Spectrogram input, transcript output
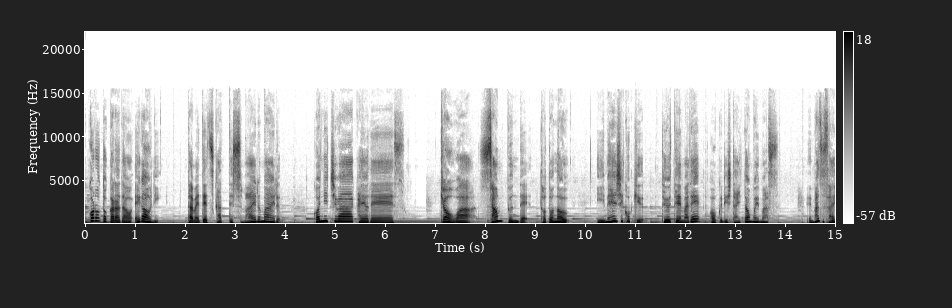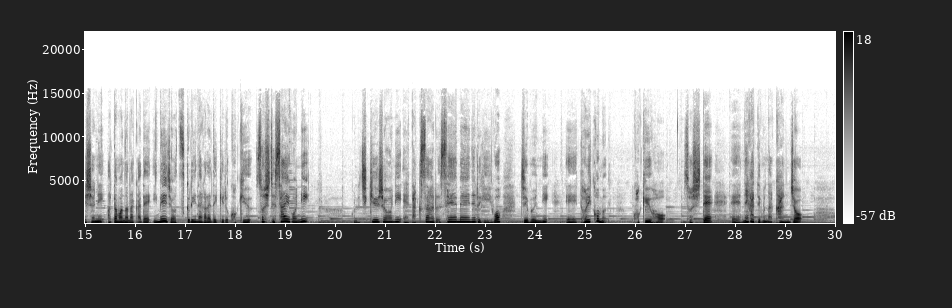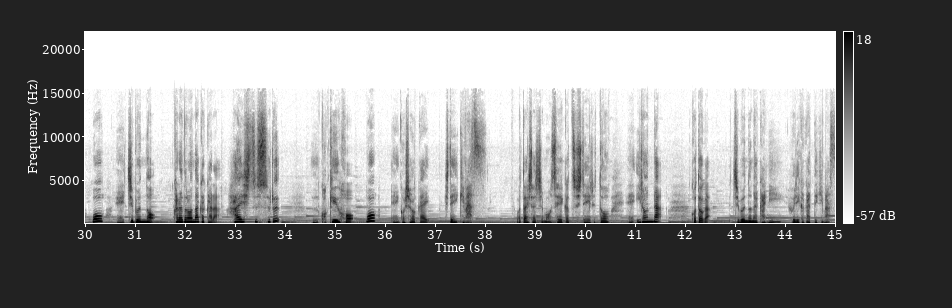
心と体を笑顔に貯めて使ってスマイルマイル。こんにちはかよです。今日は3分で整うイメージ呼吸というテーマでお送りしたいと思います。まず最初に頭の中でイメージを作りながらできる呼吸。そして最後にこの地球上にたくさんある生命エネルギーを自分に取り込む呼吸法。そしてネガティブな感情。をえ自分の体の中から排出する呼吸法をえご紹介していきます。私たちも生活しているとえいろんなことが自分の中に降りかかってきます。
